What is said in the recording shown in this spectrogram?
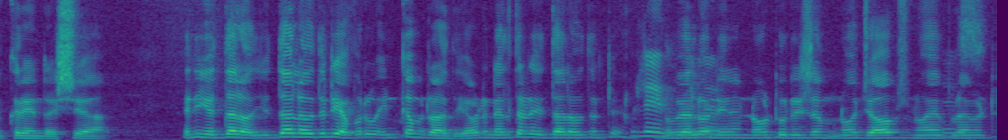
యుక్రెయిన్ రష్యా. కానీ యుద్ధాలు యుద్ధాలు అవుతుంటే ఎవరు ఇన్కమ్ రాదు. ఎవడైనా వెళ్తాడు యుద్ధాలు అవుతుంటే? నువ్వు వెళ్ళవు నేను no tourism no jobs no employment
